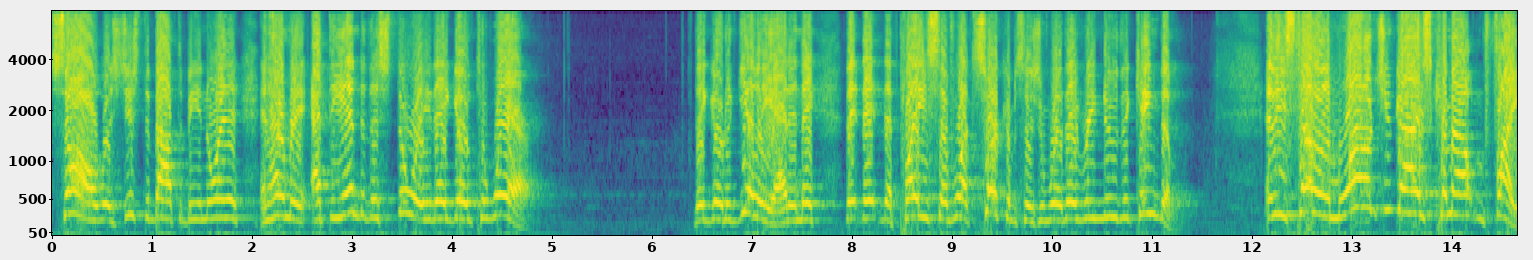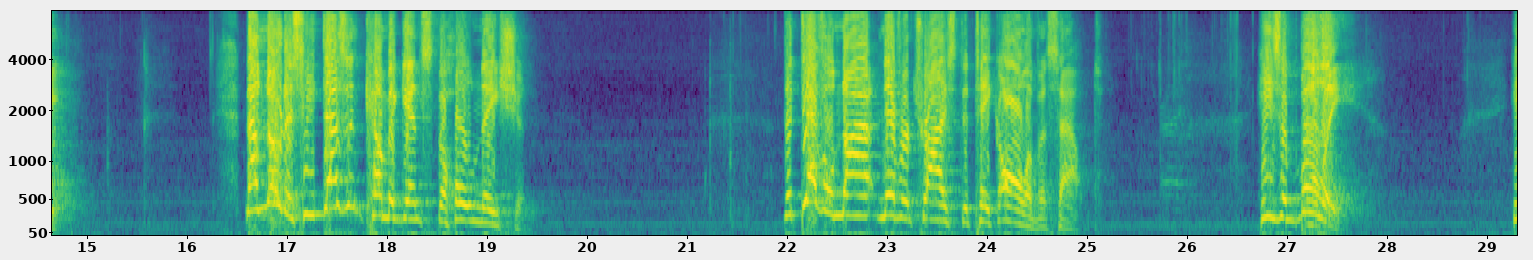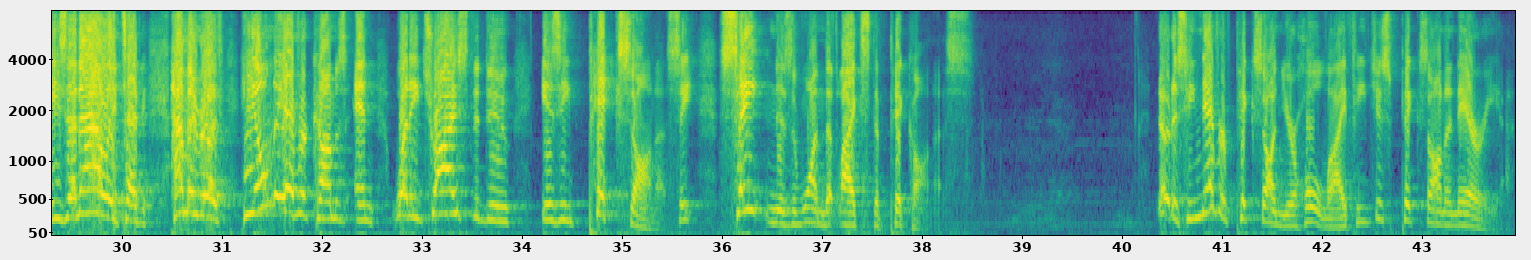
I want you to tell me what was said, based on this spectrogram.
Saul was just about to be anointed. And how many? At the end of the story, they go to where? They go to Gilead, and they, they, they, the place of what? Circumcision, where they renew the kingdom. And he's telling them, why don't you guys come out and fight? Now, notice, he doesn't come against the whole nation. The devil not, never tries to take all of us out. He's a bully. He's an alley type. How many realize he only ever comes and what he tries to do is he picks on us. See, Satan is the one that likes to pick on us. Notice he never picks on your whole life, he just picks on an area.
